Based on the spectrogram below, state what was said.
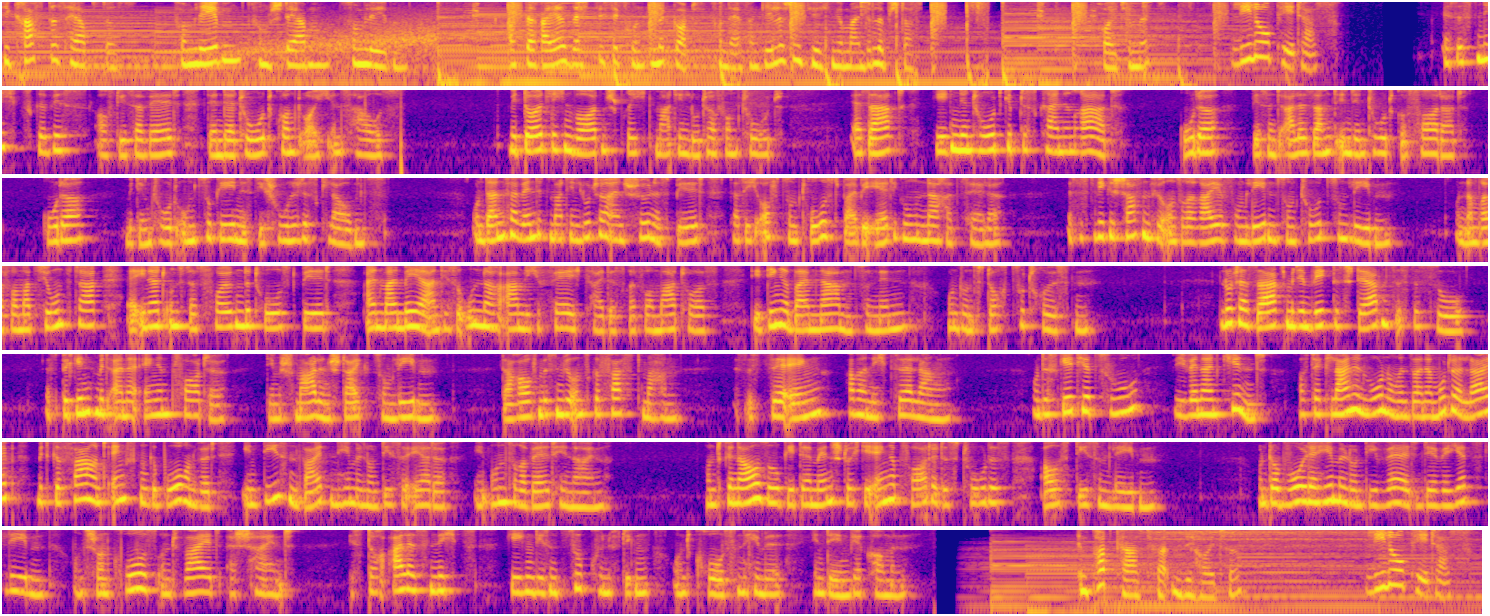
Die Kraft des Herbstes. Vom Leben zum Sterben zum Leben. Aus der Reihe 60 Sekunden mit Gott von der Evangelischen Kirchengemeinde Lippstadt. Heute mit Lilo Peters. Es ist nichts gewiss auf dieser Welt, denn der Tod kommt euch ins Haus. Mit deutlichen Worten spricht Martin Luther vom Tod. Er sagt, gegen den Tod gibt es keinen Rat. Oder wir sind allesamt in den Tod gefordert. Oder mit dem Tod umzugehen ist die Schule des Glaubens. Und dann verwendet Martin Luther ein schönes Bild, das ich oft zum Trost bei Beerdigungen nacherzähle. Es ist wie geschaffen für unsere Reihe vom Leben zum Tod zum Leben. Und am Reformationstag erinnert uns das folgende Trostbild einmal mehr an diese unnachahmliche Fähigkeit des Reformators, die Dinge beim Namen zu nennen und uns doch zu trösten. Luther sagt, mit dem Weg des Sterbens ist es so. Es beginnt mit einer engen Pforte, dem schmalen Steig zum Leben. Darauf müssen wir uns gefasst machen. Es ist sehr eng, aber nicht sehr lang. Und es geht hier zu, wie wenn ein Kind aus der kleinen Wohnung in seiner Mutter Leib mit Gefahr und Ängsten geboren wird, in diesen weiten Himmel und diese Erde, in unsere Welt hinein. Und genauso geht der Mensch durch die enge Pforte des Todes aus diesem Leben. Und obwohl der Himmel und die Welt, in der wir jetzt leben, uns schon groß und weit erscheint, ist doch alles nichts gegen diesen zukünftigen und großen Himmel, in den wir kommen. Im Podcast hörten Sie heute Lilo Peters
